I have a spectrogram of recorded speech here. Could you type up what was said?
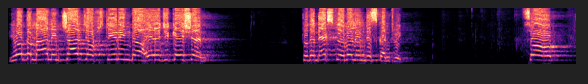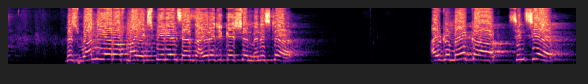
You are the man in charge of steering the higher education to the next level in this country. So, this one year of my experience as the higher education minister I would make a sincere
